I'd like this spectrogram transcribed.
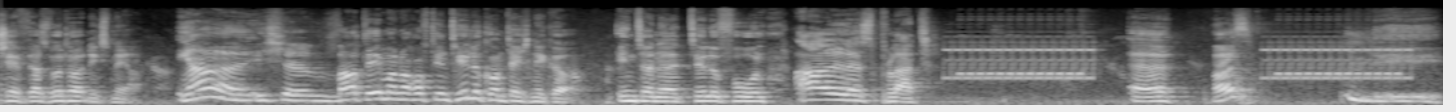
Chef, das wird heute nichts mehr. Ja, ich äh, warte immer noch auf den Telekom-Techniker. Internet, Telefon, alles platt. Äh, was? Nee,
